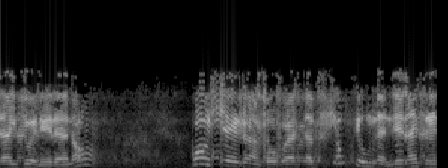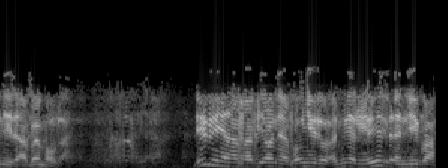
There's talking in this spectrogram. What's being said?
တိုင်းတွေ့နေတယ်နော် ကိုယ်ရှိကံကိုပဲတဖြုတ်ပြုံးနဲ့နေတိုင်းသိနေတာပဲမဟုတ်လားဒီနေရာမှာပြောနေဘုန်းကြီးတို့အနှစ်40နီးပါး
